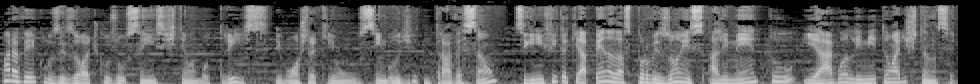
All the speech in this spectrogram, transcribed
Para veículos exóticos ou sem sistema motriz, e mostra aqui um símbolo de travessão, significa que apenas as provisões, alimento e água limitam a distância.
